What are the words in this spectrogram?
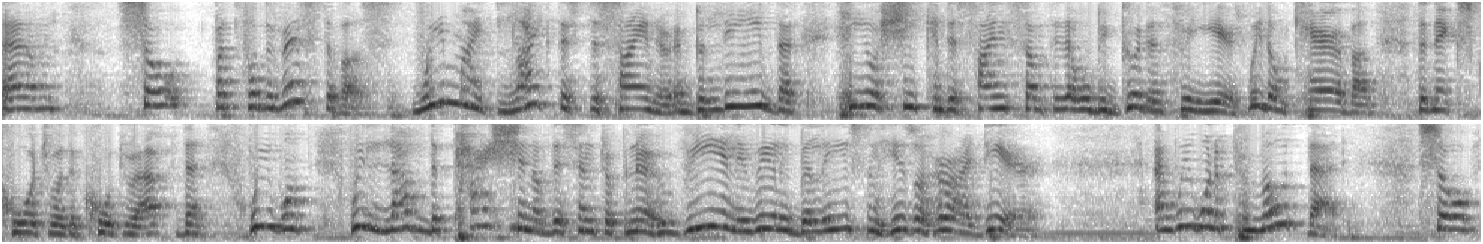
Um, so, but for the rest of us, we might like this designer and believe that he or she can design something that will be good in three years. We don't care about the next quarter or the quarter after that. We want, we love the passion of this entrepreneur who really, really believes in his or her idea. And we want to promote that. So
